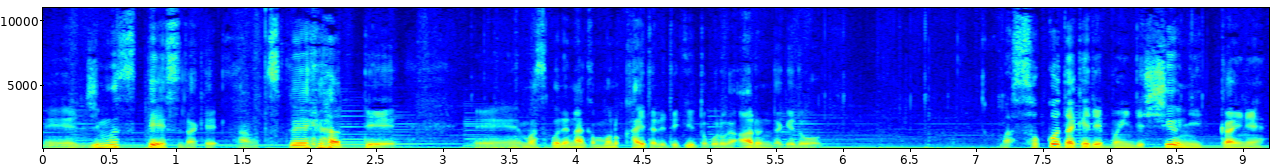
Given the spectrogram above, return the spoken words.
えー、事務スペースだけあの机があって、えーまあ、そこでなんか物書いたりできるところがあるんだけど、まあ、そこだけでもいいんで週に1回ね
